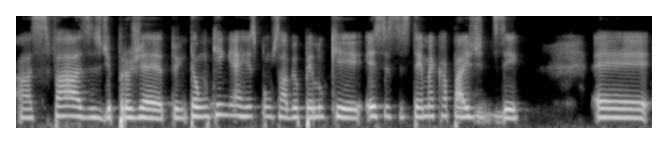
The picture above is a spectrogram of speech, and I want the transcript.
as fases de projeto. Então, quem é responsável pelo que esse sistema é capaz de dizer. É,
